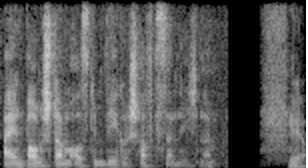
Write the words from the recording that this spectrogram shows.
einen Baumstamm aus dem Weg und schafft es dann nicht, ne? Ja.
